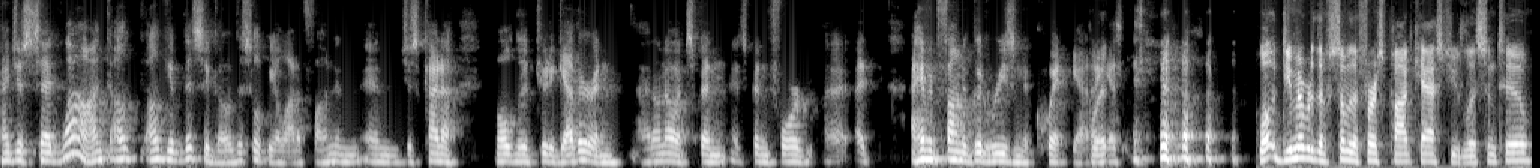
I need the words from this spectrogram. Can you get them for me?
I just said, "Well, I'll I'll give this a go. This will be a lot of fun," and and just kind of molded the two together. And I don't know, it's been it's been for I I haven't found a good reason to quit yet. Quit. I guess. well, do you remember the, some of the first podcasts you listened to?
